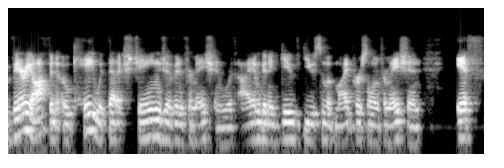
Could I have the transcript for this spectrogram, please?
very often okay with that exchange of information. With I am going to give you some of my personal information if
